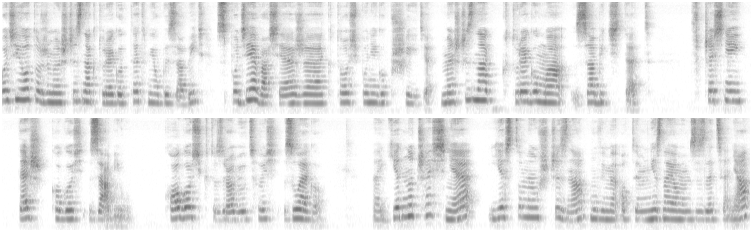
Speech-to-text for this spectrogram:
Chodzi o to, że mężczyzna, którego Ted miałby zabić, spodziewa się, że ktoś po niego przyjdzie. Mężczyzna, którego ma zabić Ted, wcześniej też kogoś zabił. Kogoś, kto zrobił coś złego. Jednocześnie jest to mężczyzna, mówimy o tym nieznajomym ze zlecenia,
